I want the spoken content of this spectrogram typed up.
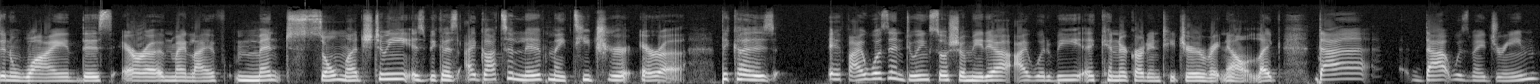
Reason why this era in my life meant so much to me is because I got to live my teacher era. Because if I wasn't doing social media, I would be a kindergarten teacher right now. Like that that was my dream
